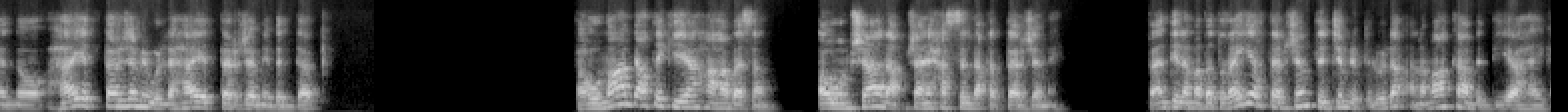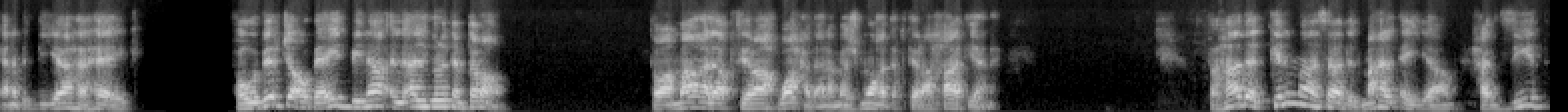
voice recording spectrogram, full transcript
إنه هاي الترجمة ولا هاي الترجمة بدك؟ فهو ما عم بيعطيك إياها عبثا أو مشانك مشان يحسن لك الترجمة. فأنت لما بتغير ترجمة الجملة بتقول له لا أنا ما كان بدي إياها هيك أنا بدي إياها هيك. هو بيرجع وبيعيد بناء ال algorithm تبعه طبعا ما على اقتراح واحد على مجموعة اقتراحات يعني. فهذا كل ما زادت مع الأيام حتزيد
